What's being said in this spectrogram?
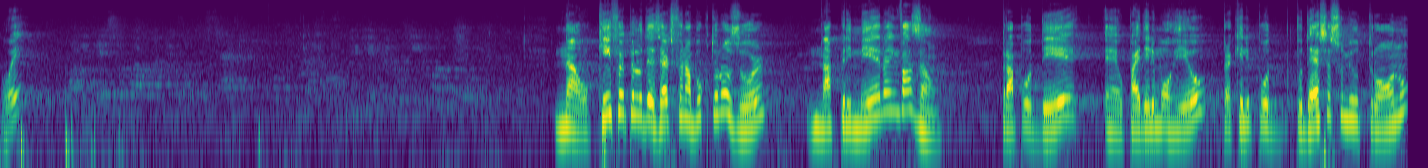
Oi? Não, quem foi pelo deserto foi Nabucodonosor na primeira invasão, para poder, é, o pai dele morreu, para que ele pu- pudesse assumir o trono,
